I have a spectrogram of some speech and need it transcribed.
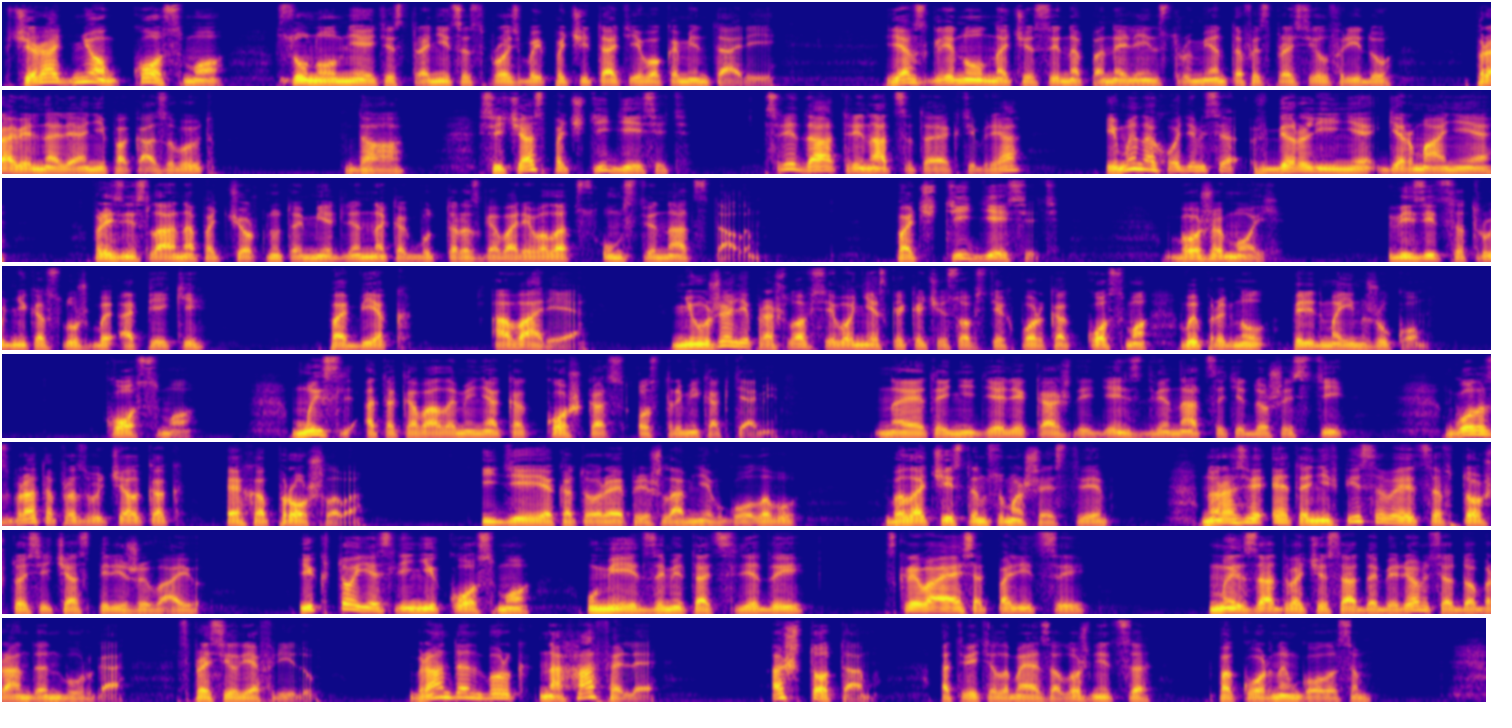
Вчера днем Космо сунул мне эти страницы с просьбой почитать его комментарии. Я взглянул на часы на панели инструментов и спросил Фриду, правильно ли они показывают. «Да, сейчас почти десять. Среда, 13 октября, и мы находимся в Берлине, Германия», произнесла она подчеркнуто медленно, как будто разговаривала с умственно отсталым. «Почти десять. Боже мой!» визит сотрудников службы опеки, побег, авария. Неужели прошло всего несколько часов с тех пор, как Космо выпрыгнул перед моим жуком? Космо. Мысль атаковала меня, как кошка с острыми когтями. На этой неделе каждый день с 12 до 6. Голос брата прозвучал, как эхо прошлого. Идея, которая пришла мне в голову, была чистым сумасшествием. Но разве это не вписывается в то, что сейчас переживаю? И кто, если не Космо, умеет заметать следы, скрываясь от полиции? «Мы за два часа доберемся до Бранденбурга?» — спросил я Фриду. «Бранденбург на Хафеле? А что там?» — ответила моя заложница покорным голосом.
